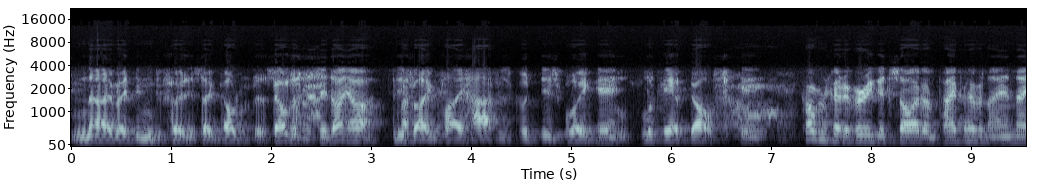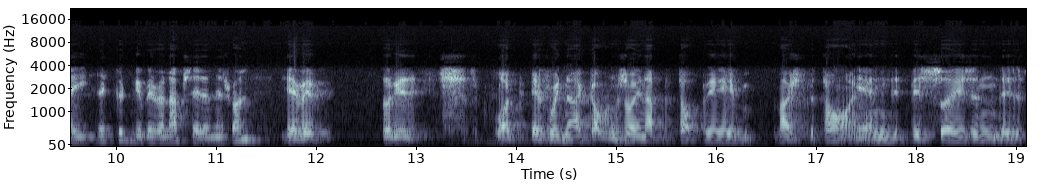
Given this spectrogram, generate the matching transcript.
No, they didn't defeat us. They belted us. Belted us, did they? Oh. And if they play half as good this week, Yeah. look out golf. Yeah. Cobram's got a very good side on paper, haven't they? And they, there could be a bit of an upset in this one. Yeah, but look, it's, like as we know, Cobram's been up the top there most of the time, Yeah. and this season there's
